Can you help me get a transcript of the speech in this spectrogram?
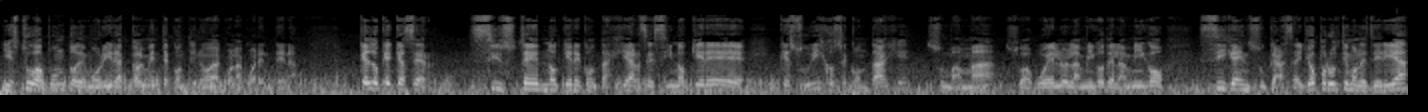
y estuvo a punto de morir. Actualmente continúa con la cuarentena. ¿Qué es lo que hay que hacer? Si usted no quiere contagiarse, si no quiere que su hijo se contagie, su mamá, su abuelo, el amigo del amigo, siga en su casa. Y yo por último les diría,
